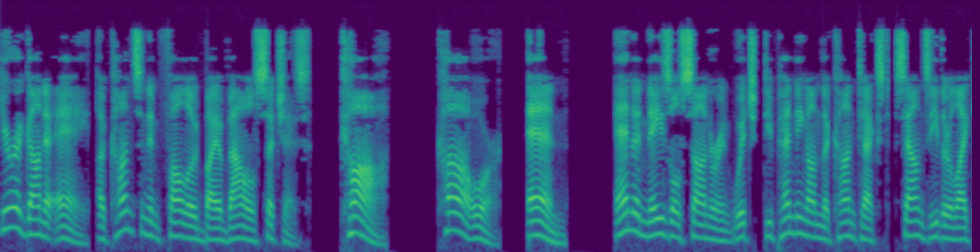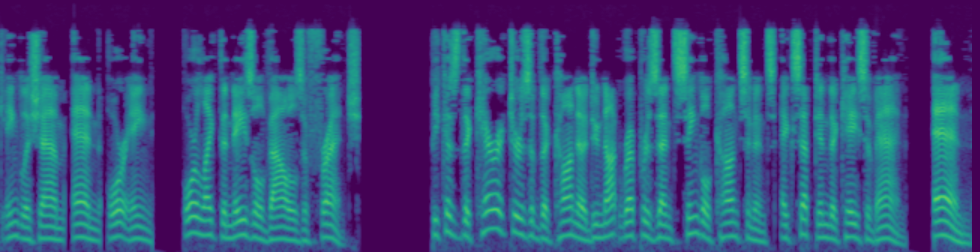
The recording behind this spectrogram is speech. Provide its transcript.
hiragana a, a consonant followed by a vowel such as ka, ka or n, n a nasal sonorant which, depending on the context, sounds either like English m, n, or ing, or like the nasal vowels of French. Because the characters of the kana do not represent single consonants except in the case of n, n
